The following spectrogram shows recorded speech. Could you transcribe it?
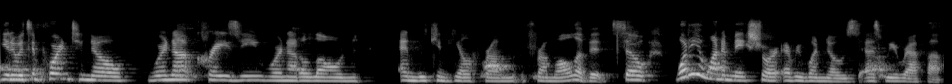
you know, it's important to know we're not crazy, we're not alone, and we can heal from from all of it. So, what do you want to make sure everyone knows as we wrap up?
